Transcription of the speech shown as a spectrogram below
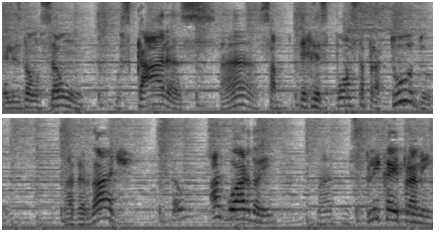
Eles não são os caras, né, sabe ter resposta para tudo, na é verdade? Então aguardo aí, né? Explica aí para mim.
